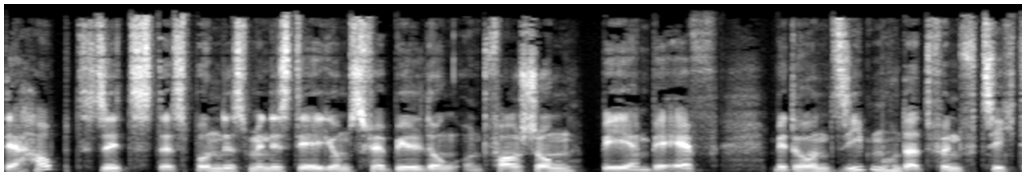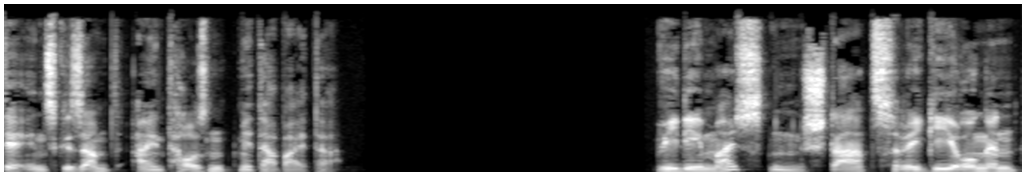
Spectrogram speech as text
Der Hauptsitz des Bundesministeriums für Bildung und Forschung BMBF mit rund 750 der insgesamt 1000 Mitarbeiter. Wie die meisten Staatsregierungen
